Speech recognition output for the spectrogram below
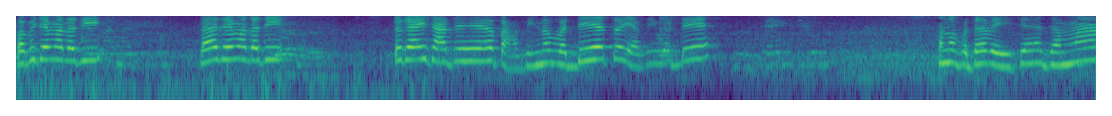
ભાભી જય માતાજી. લા જય માતાજી. તો ગાઈસ આજે ભાભીનો બર્થડે હતો. હેપી બર્થડે અને બધા વેચ્યા જમવા.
